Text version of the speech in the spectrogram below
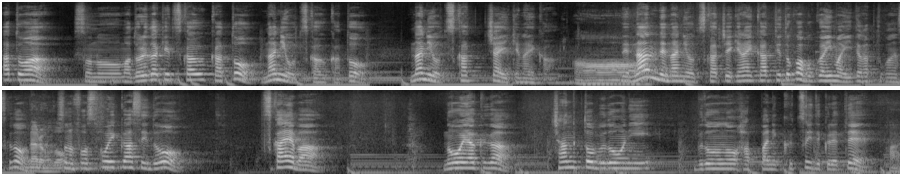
あとはその、まあ、どれだけ使うかと何を使うかと何を使っちゃいけないか。でなんで何を使っちゃいけないかっていうところは僕が今言いたかったところなんですけどなるほど。そのフォスフォリックアシドを使えば農薬がちゃんとブドウにブドウの葉っぱにくっついてくれて、はい。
